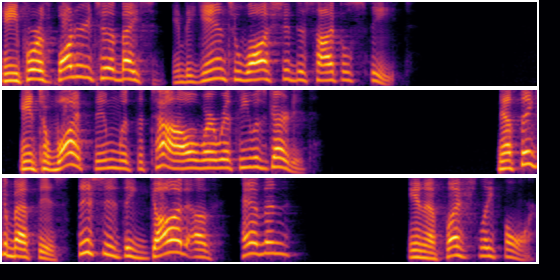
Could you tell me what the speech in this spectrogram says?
And he poureth water into a basin and began to wash the disciples' feet and to wipe them with the towel wherewith he was girded. Now think about this. This is the God of heaven in a fleshly form.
